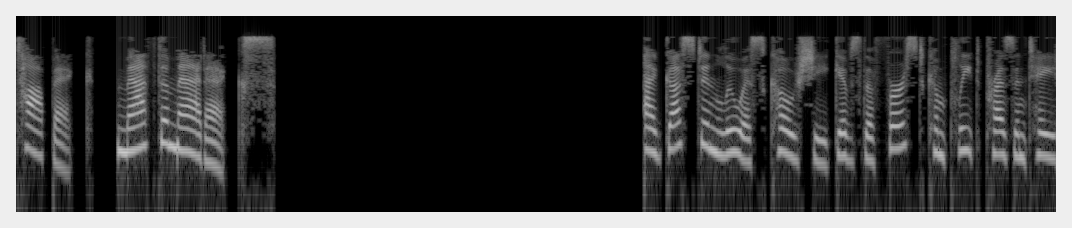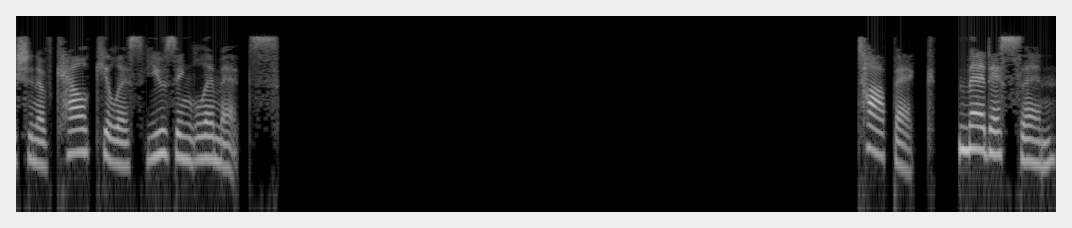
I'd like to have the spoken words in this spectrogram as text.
Topic: Mathematics Augustin Louis Cauchy gives the first complete presentation of calculus using limits. Topic: Medicine.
